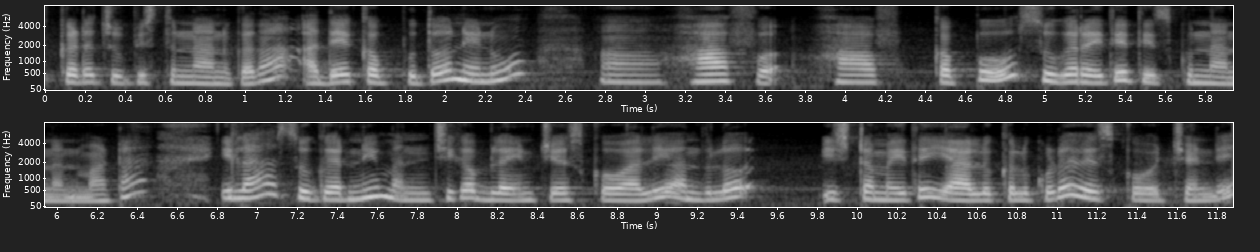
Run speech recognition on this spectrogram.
ఇక్కడ చూపిస్తున్నాను కదా అదే కప్పుతో నేను హాఫ్ హాఫ్ కప్పు షుగర్ అయితే తీసుకున్నాను అనమాట ఇలా షుగర్ని మంచిగా బ్లైండ్ చేసుకోవాలి. అందులో ఇష్టమైతే యాలకులు కూడా వేసుకోవచ్చండి.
